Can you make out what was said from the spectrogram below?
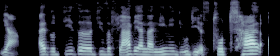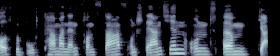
ja, also diese, diese Flavia Lanini, du, die ist total ausgebucht, permanent von Stars und Sternchen. Und ähm, ja,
